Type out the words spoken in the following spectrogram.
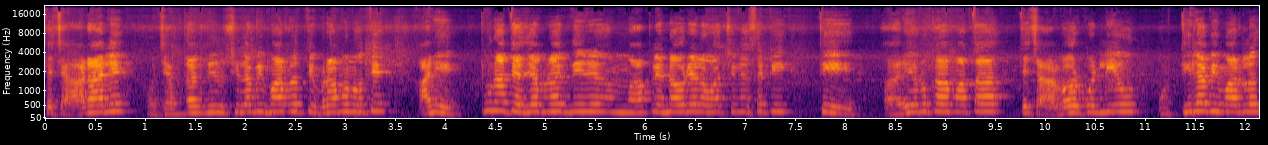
त्याच्या आड आले. मग जमदाग्नी ऋषीला बी मारलं ते ब्राह्मण होते. आणि पुन्हा त्या जमनाग्नी आपल्या नवऱ्याला वाचवण्यासाठी ती रेणुका माता त्याच्या अंगावर पडली येऊन मग तिला बी मारलं.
